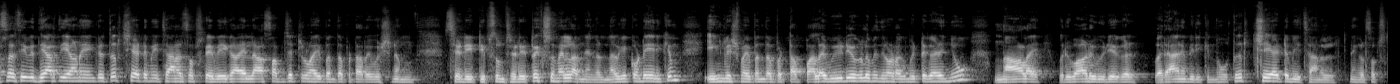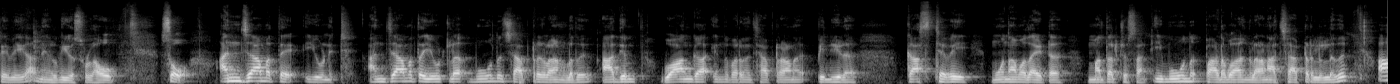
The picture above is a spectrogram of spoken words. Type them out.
എസ് എൽ സി വിദ്യാർത്ഥിയാണ് എങ്കിൽ തീർച്ചയായിട്ടും ഈ ചാനൽ സബ്സ്ക്രൈബ് ചെയ്യുക. എല്ലാ സബ്ജക്റ്റുമായി ബന്ധപ്പെട്ട റിവിഷനും സ്റ്റഡി ടിപ്സും സ്റ്റഡി ട്രിക്സും എല്ലാം ഞങ്ങൾ നൽകിക്കൊണ്ടേയിരിക്കും. ഇംഗ്ലീഷുമായി ബന്ധപ്പെട്ട പല വീഡിയോകളും ഇതിനോടകം ഇട്ട് കഴിഞ്ഞു നാളെ ഒരുപാട് വീഡിയോകൾ വരാനും ഇരിക്കുന്നു തീർച്ചയായിട്ടും ഈ ചാനൽ നിങ്ങൾ സബ്സ്ക്രൈബ് ചെയ്യുക നിങ്ങൾക്ക് യൂസ്ഫുൾ ആവും. സോ അഞ്ചാമത്തെ യൂണിറ്റ് അഞ്ചാമത്തെ യൂണിറ്റിൽ മൂന്ന് ചാപ്റ്ററുകളാണുള്ളത് ആദ്യം വാങ്ക എന്ന് പറയുന്ന ചാപ്റ്ററാണ് പിന്നീട് കാസ്റ്റവേ മൂന്നാമതായിട്ട് മദർ ടു സൺ ഈ മൂന്ന് പാഠഭാഗങ്ങളാണ് ആ ചാപ്റ്ററിലുള്ളത് ആ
